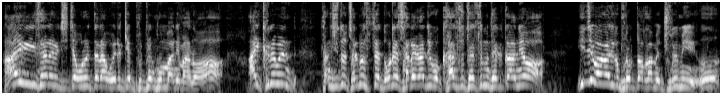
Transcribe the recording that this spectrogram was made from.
아이 이 사람이 진짜 오늘따라 왜 이렇게 불평품 많이 많어? 아이 그러면 당신도 젊었을 때 노래 잘해가지고 가수 됐으면 될 거 아니야? 이제 와가지고 부럽다고 하면 주름이 어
